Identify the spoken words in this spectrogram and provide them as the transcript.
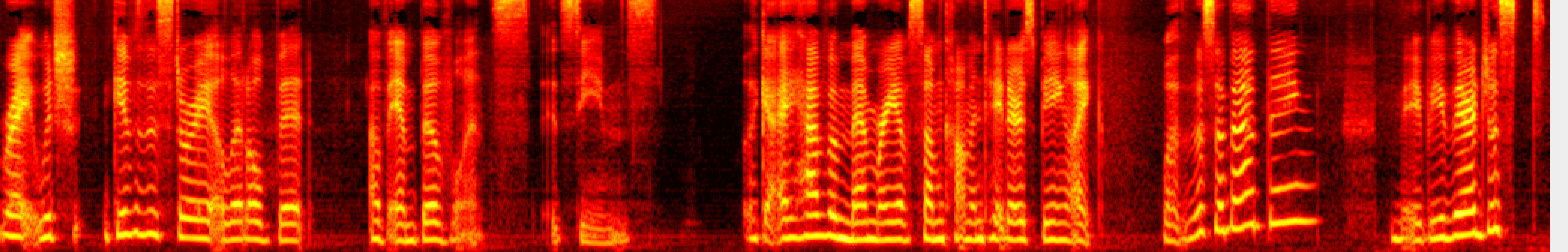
Right, which gives the story a little bit of ambivalence, it seems. Like, I have a memory of some commentators being like, was this a bad thing? Maybe they're just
